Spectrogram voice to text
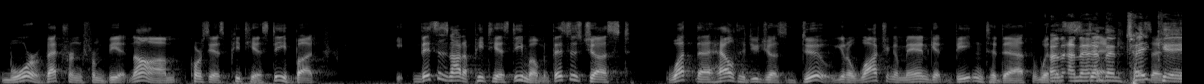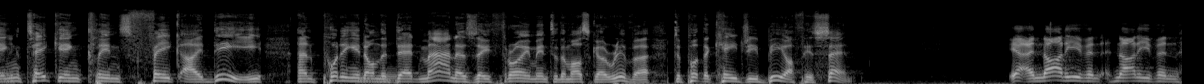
war veteran from Vietnam. Of course, he has PTSD, but this is not a PTSD moment. This is just what the hell did you just do? You know, watching a man get beaten to death with and, a and, stick, and then taking taking Clint's fake ID and putting it mm-hmm. on the mm-hmm. dead man as they throw him into the Moscow River to put the KGB off his scent. Yeah, and not even not even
